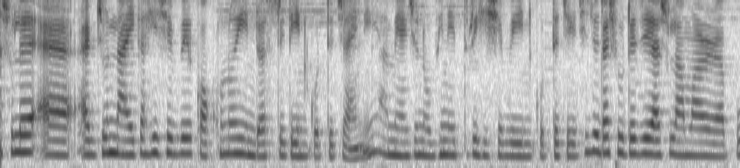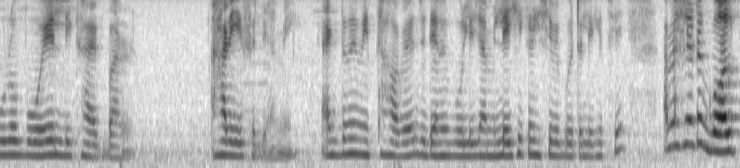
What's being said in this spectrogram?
আসলে একজন নায়িকা হিসেবে কখনোই ইন্ডাস্ট্রিতে ইন করতে চাইনি। আমি একজন অভিনেত্রী হিসেবে ইন করতে চেয়েছি, যেটা শুটে যে আসলে আমার পুরো বইয়ের লেখা একবার হারিয়ে ফেলি আমি। একদমই মিথ্যা হবে যদি আমি বলি যে আমি লেখিকা হিসেবে বইটা লিখেছি। আমি আসলে একটা গল্প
